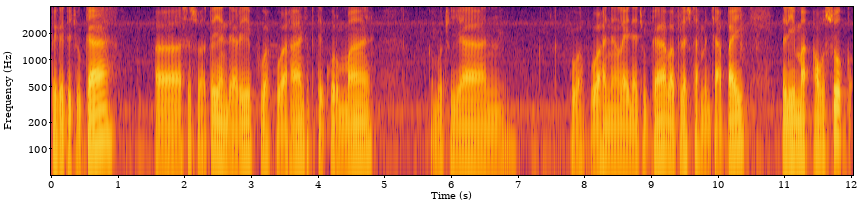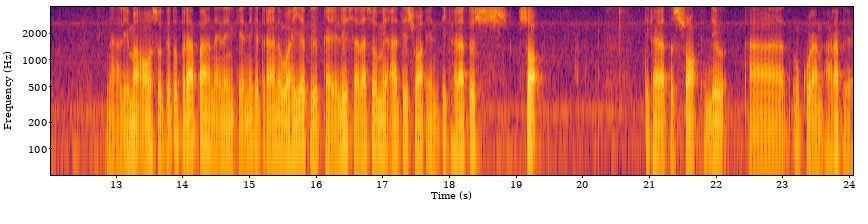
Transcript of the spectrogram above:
begitu juga uh, sesuatu yang dari buah-buahan seperti kurma kemudian buah-buahan yang lainnya juga apabila sudah mencapai 5 ausuk Nah, 5 ausuk itu berapa? Nah, ini kene keterangan wahya bil kaili salah sumiati so'in 300 sok. 300 sok ini uh, ukuran Arab ya.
